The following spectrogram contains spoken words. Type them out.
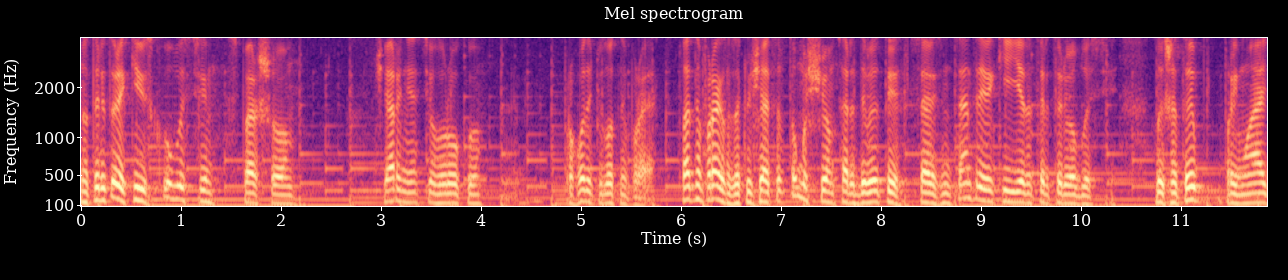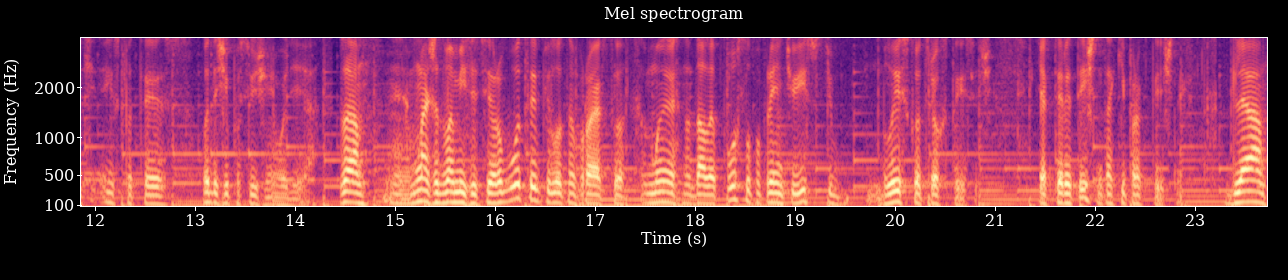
На території Київської області з 1 червня цього року проходить пілотний проект. Пілотний проект заключається в тому, що серед дев'яти сервісних центрів, які є на території області, лише три приймають іспити з видачі посвідчення водія. За е, майже два місяці роботи пілотного проекту ми надали послуг по прийняттю іспитів близько трьох тисяч, як теоретичних, так і практичних. Для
